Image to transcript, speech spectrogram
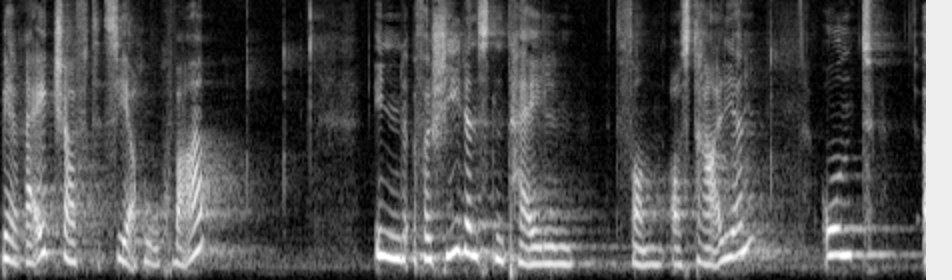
Bereitschaft sehr hoch war. In verschiedensten Teilen von Australien. Und äh,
